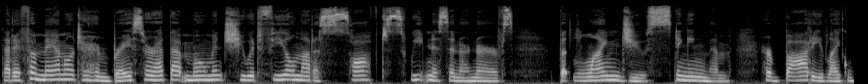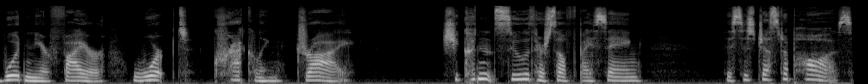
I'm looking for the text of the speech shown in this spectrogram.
that if a man were to embrace her at that moment, she would feel not a soft sweetness in her nerves, but lime juice stinging them, her body like wood near fire, warped, crackling, dry. She couldn't soothe herself by saying, This is just a pause.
